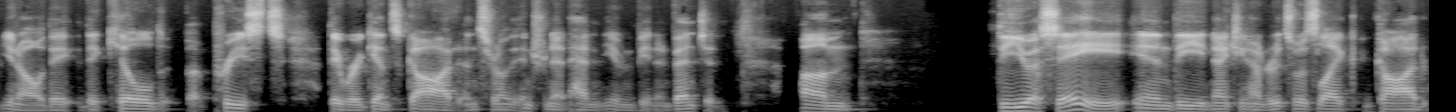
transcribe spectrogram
you know, they they killed uh, priests. They were against God, and certainly the internet hadn't even been invented. Um, the USA in the 1900s was like God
